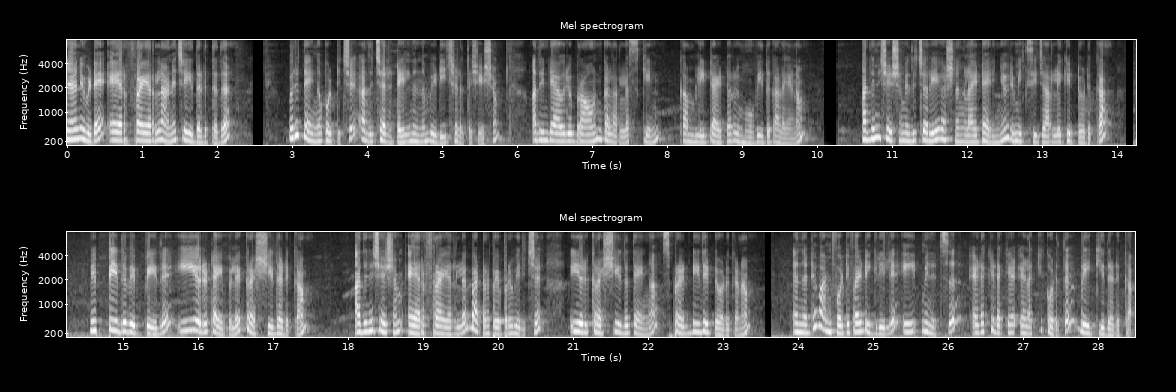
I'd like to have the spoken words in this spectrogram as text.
ഞാനിവിടെ എയർ ഫ്രയറിലാണ് ചെയ്തെടുത്തത്. ഒരു തേങ്ങ പൊട്ടിച്ച് അത് ചിരട്ടയിൽ നിന്നും വെടിയിച്ചെടുത്ത ശേഷം അതിന്റെ ആ ഒരു ബ്രൗൺ കളറിലെ സ്കിൻ കംപ്ലീറ്റ് ആയിട്ട് റിമൂവ് ചെയ്ത് കളയണം. അതിനുശേഷം ഇത് ചെറിയ കഷ്ണങ്ങളായിട്ട് അരിഞ്ഞ് ഒരു മിക്സി ജാറിലേക്ക് ഇട്ട് കൊടുക്കുക വിപ്പ് ചെയ്ത് വിപ്പ് ചെയ്ത് ഈ ഒരു ടൈപ്പിൽ ക്രഷ് ചെയ്തെടുക്കാം. അതിനുശേഷം എയർ ഫ്രയറിൽ ബട്ടർ പേപ്പർ വിരിച്ച് ഈ ഒരു ക്രഷ് ചെയ്ത തേങ്ങ സ്പ്രെഡ് ചെയ്ത് ഇട്ട് കൊടുക്കണം. എന്നിട്ട് വൺ ഫോർട്ടി ഫൈവ് ഡിഗ്രിയിൽ എയ്റ്റ് മിനിറ്റ്സ് ഇടയ്ക്കിടയ്ക്ക് ഇളക്കി കൊടുത്ത് ബേക്ക് ചെയ്തെടുക്കാം.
